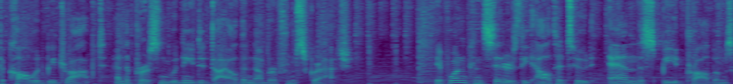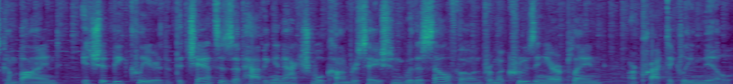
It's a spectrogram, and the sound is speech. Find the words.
The call would be dropped, and the person would need to dial the number from scratch. If one considers the altitude and the speed problems combined, it should be clear that the chances of having an actual conversation with a cell phone from a cruising airplane are practically nil.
